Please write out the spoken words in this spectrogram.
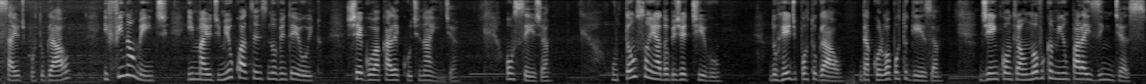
saiu de Portugal e, finalmente, em maio de 1498, chegou a Calicut, na Índia. Ou seja, o tão sonhado objetivo do rei de Portugal, da coroa portuguesa, de encontrar um novo caminho para as Índias,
